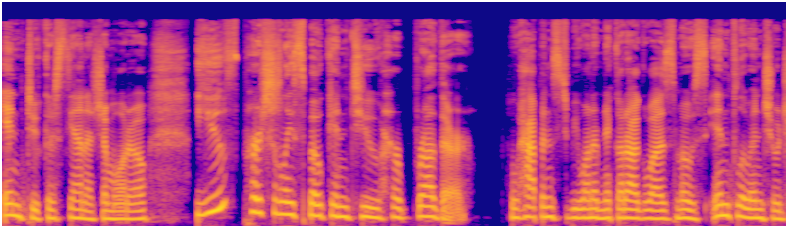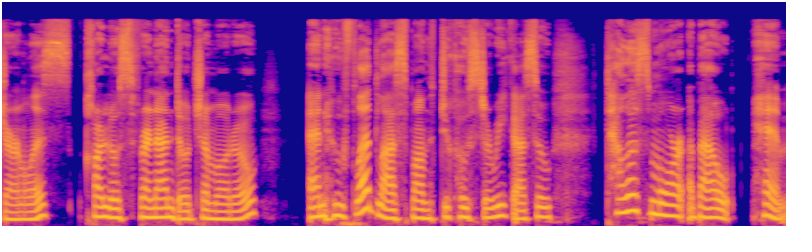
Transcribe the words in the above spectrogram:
into Cristiana Chamorro. You've personally spoken to her brother, who happens to be one of Nicaragua's most influential journalists, Carlos Fernando Chamorro, and who fled last month to Costa Rica. So Tell us more about him.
